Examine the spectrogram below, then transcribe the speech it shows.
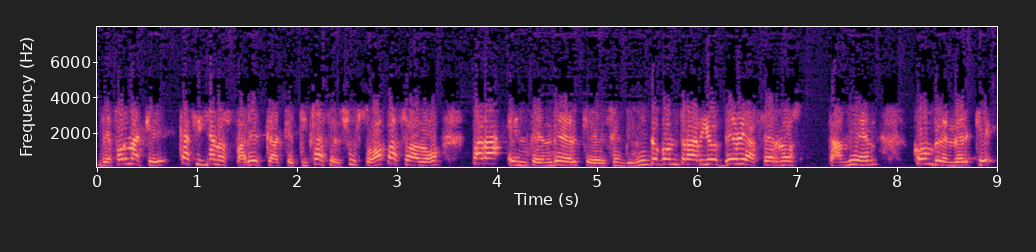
de forma que casi ya nos parezca que quizás el susto ha pasado para entender que el sentimiento contrario debe hacernos también comprender que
